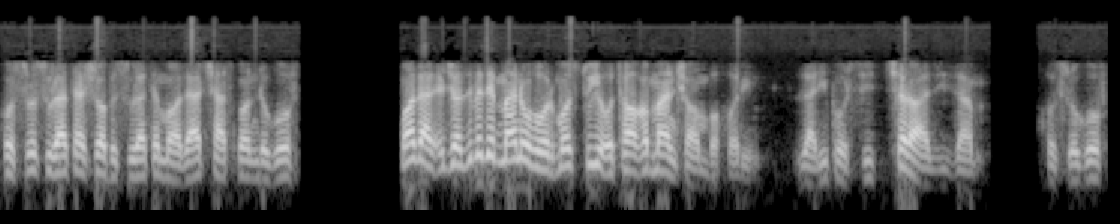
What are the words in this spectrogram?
خسرو صورتش را به صورت مادر چسباند و گفت مادر اجازه بده من و هرمز توی اتاق من شام بخوریم. زری پرسید چرا عزیزم؟ خسرو گفت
